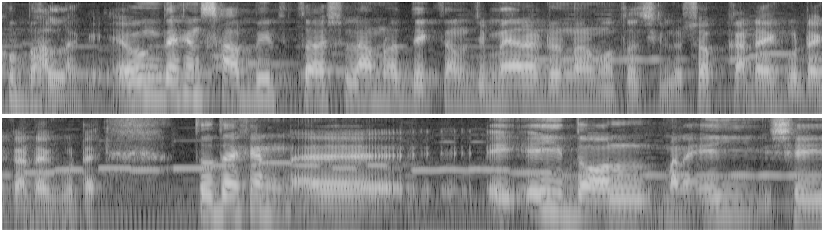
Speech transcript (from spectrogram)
খুব ভালো লাগে। এবং দেখেন সাব্বির তো আসলে আমরা দেখতাম যে ম্যারাডোনার মতো ছিল সব কাটায় কুটায় কাটায় কুটায়। তো দেখেন এই এই দল মানে এই সেই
